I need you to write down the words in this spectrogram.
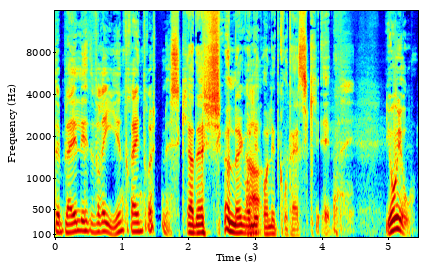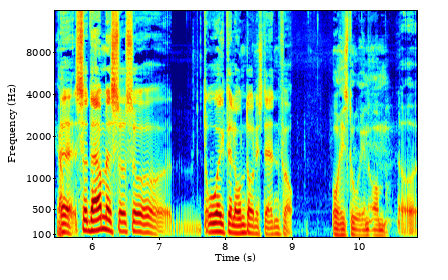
det ble litt vrient rent rytmisk. Ja, det skjønner jeg, og, Ja. litt, og litt grotesk. Jo, jo. Ja. Eh, Så dermed så, så dro jeg til London istedenfor. Og historien om Og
